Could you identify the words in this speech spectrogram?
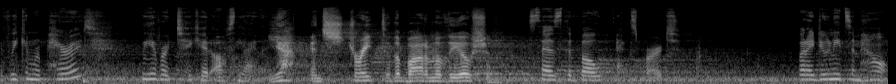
If we can repair it, we have our ticket off the island. Yeah, and straight to the bottom of the ocean. Says the boat expert. But I do need some help.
